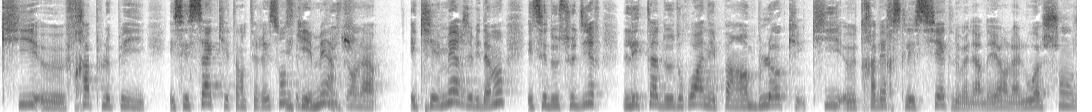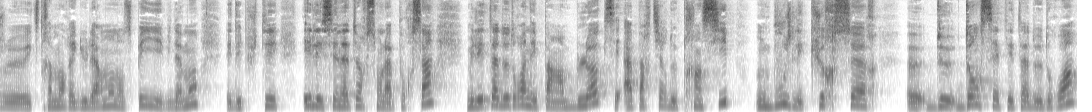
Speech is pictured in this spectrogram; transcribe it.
qui euh, frappe le pays. Et c'est ça qui est intéressant. Et qui émerge. Dans la et qui émerge évidemment, et c'est de se dire l'état de droit n'est pas un bloc qui traverse les siècles de manière. D'ailleurs, la loi change extrêmement régulièrement dans ce pays, évidemment. Les députés et les sénateurs sont là pour ça. Mais l'état de droit n'est pas un bloc, c'est à partir de principes, on bouge les curseurs de, dans cet état de droit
